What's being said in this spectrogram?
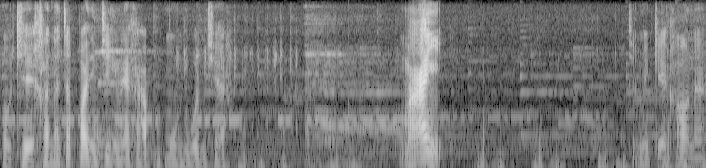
โอเคเขาน่าจะปล่อยจริงๆนะครับ หมุนวนเชีย ไม่จะไม่เกเข้านะ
